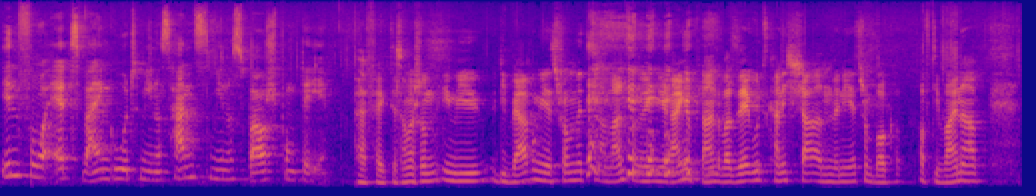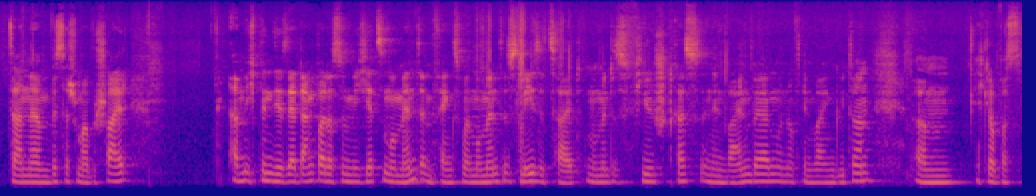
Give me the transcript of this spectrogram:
info at weingut-hans-bausch.de. Perfekt, das haben wir schon irgendwie die Werbung jetzt schon mit am Anfang irgendwie reingeplant, aber sehr gut, kann nicht schaden. Wenn ihr jetzt schon Bock auf die Weine habt, dann ähm, wisst ihr schon mal Bescheid. Ähm, ich bin dir sehr dankbar, dass du mich jetzt im Moment empfängst, weil im Moment ist Lesezeit. Im Moment ist viel Stress in den Weinbergen und auf den Weingütern. Ähm, ich glaube, was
